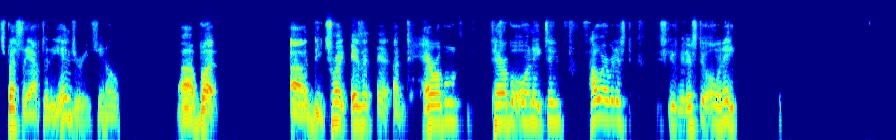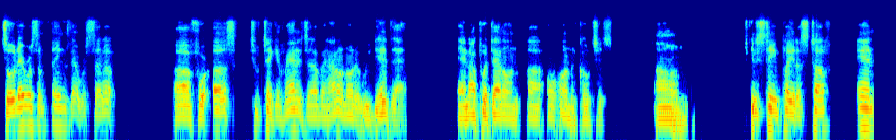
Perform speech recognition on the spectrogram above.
especially after the injuries, you know. Uh, but uh, Detroit isn't a, terrible, terrible 0 8 team. However, there's, excuse me, they're still 0 8. So there were some things that were set up uh, for us to take advantage of, and I don't know that we did that. And I put that on uh, on, the coaches. Um, his team played us tough. And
